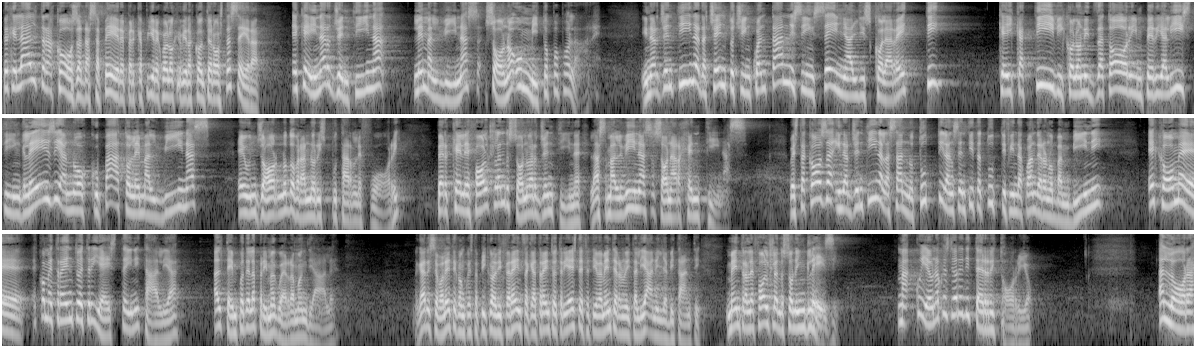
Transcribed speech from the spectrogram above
Perché l'altra cosa da sapere per capire quello che vi racconterò stasera è che in Argentina le Malvinas sono un mito popolare. In Argentina da 150 anni si insegna agli scolaretti che i cattivi colonizzatori imperialisti inglesi hanno occupato le Malvinas e un giorno dovranno risputarle fuori perché le Falkland sono argentine, las Malvinas sono argentinas. Questa cosa in Argentina la sanno tutti, l'hanno sentita tutti fin da quando erano bambini, è come, è come Trento e Trieste in Italia al tempo della Prima Guerra Mondiale. Magari se volete con questa piccola differenza che a Trento e Trieste effettivamente erano italiani gli abitanti, mentre le Falkland sono inglesi. Ma qui è una questione di territorio. Allora,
